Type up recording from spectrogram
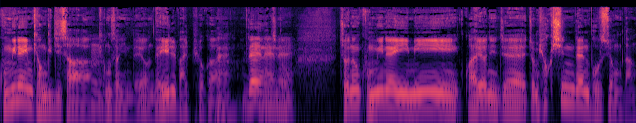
국민의힘 경기지사 음. 경선인데요. 내일 발표가 네. 나죠. 저는 국민의힘이 과연 이제 좀 혁신된 보수 정당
